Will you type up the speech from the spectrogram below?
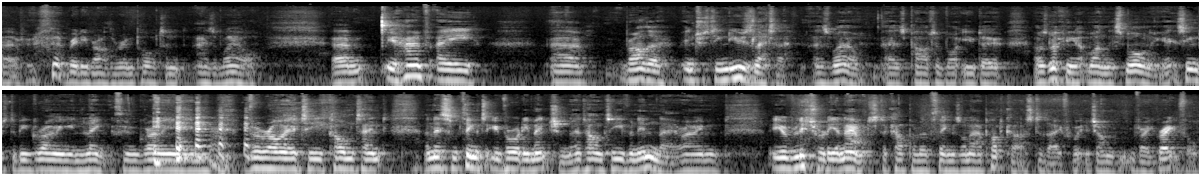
uh, really rather important as well. Um, you have a uh, rather interesting newsletter as well as part of what you do. I was looking at one this morning. It seems to be growing in length and growing in variety, content, and there's some things that you've already mentioned that aren't even in there. I mean, you've literally announced a couple of things on our podcast today, for which I'm very grateful.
